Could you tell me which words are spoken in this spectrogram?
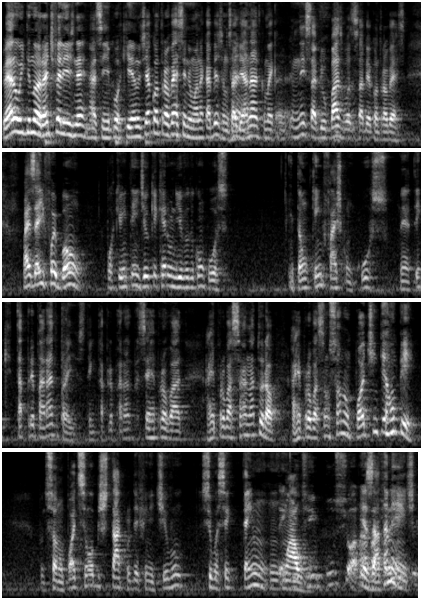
Eu era um ignorante feliz, né? Assim, porque não tinha controvérsia nenhuma na cabeça, eu não sabia é, nada, como é que. Eu nem sabia o básico, você sabia a controvérsia. Mas aí foi bom, porque eu entendi o que era o nível do concurso. Então, quem faz concurso né, tem que estar preparado para isso, tem que estar preparado para ser reprovado. A reprovação é natural. A reprovação só não pode te interromper. Só não pode ser um obstáculo definitivo se você tem um, um, Tem que alvo. te impulsionar Exatamente.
